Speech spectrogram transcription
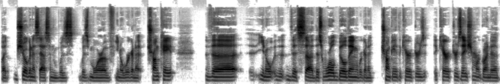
but Shogun Assassin was was more of you know we're going to truncate the you know this uh, this world building. We're going to truncate the characters the characterization. We're going to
